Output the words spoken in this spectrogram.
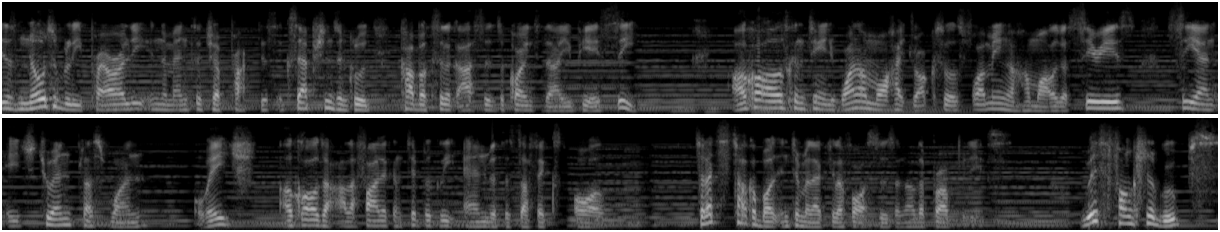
Is notably priority in nomenclature practice. Exceptions include carboxylic acids according to the IUPAC. Alcohols contain one or more hydroxyls forming a homologous series, CnH2n plus 1 OH. Alcohols are aliphatic and typically end with the suffix "-ol". So let's talk about intermolecular forces and other properties. With functional groups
